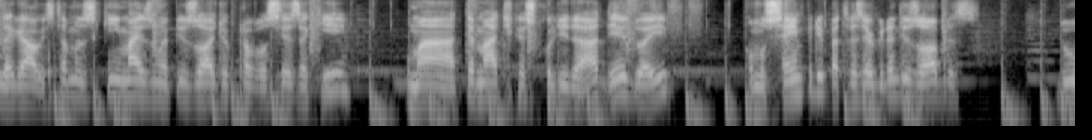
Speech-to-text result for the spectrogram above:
Legal, estamos aqui em mais um episódio para vocês aqui, uma temática escolhida a dedo aí, como sempre, para trazer grandes obras do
